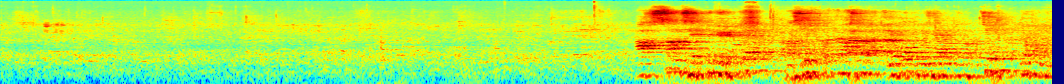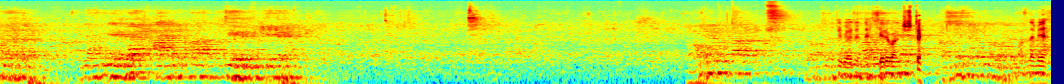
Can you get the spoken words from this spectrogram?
Тибетинде Серебан түсті. Анда ме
